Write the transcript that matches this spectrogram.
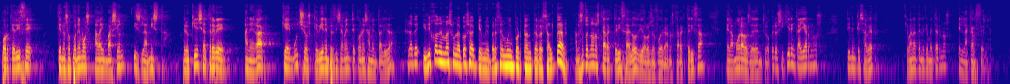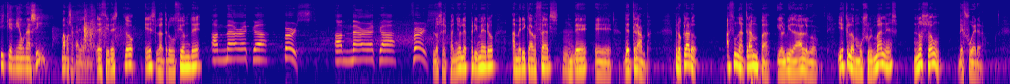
porque dice que nos oponemos a la invasión islamista. Pero ¿quién se atreve a negar que hay muchos que vienen precisamente con esa mentalidad. Fíjate, y dijo además una cosa que me parece muy importante resaltar. A nosotros no nos caracteriza el odio a los de fuera, nos caracteriza el amor a los de dentro. Pero si quieren callarnos, tienen que saber que van a tener que meternos en la cárcel. Y que ni aún así vamos a callarnos. Es decir, esto es la traducción de America First. America First. Los españoles primero, American First de, eh, de Trump. Pero claro, hace una trampa y olvida algo. Y es que los musulmanes no son de fuera.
